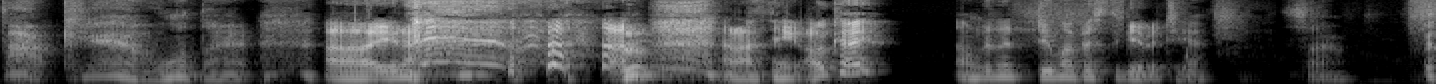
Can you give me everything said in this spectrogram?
fuck yeah, I want that. Uh, you know? and I think, okay, I'm going to do my best to give it to you. So,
